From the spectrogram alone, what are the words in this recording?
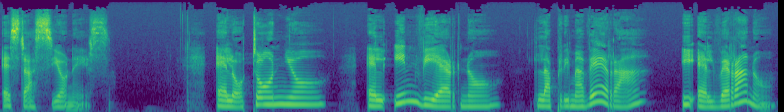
estaciones. El otoño, el invierno, la primavera y el verano.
